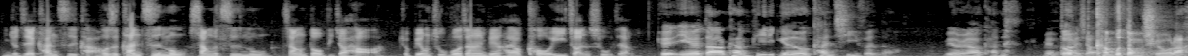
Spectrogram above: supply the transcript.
你就直接看字卡或是看字幕，上个字幕，这样都比较好啊，就不用主播在那边还要口译转述这样。可以，因为大家看霹雳都看气氛的，没有人要看，都看不懂球啦，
